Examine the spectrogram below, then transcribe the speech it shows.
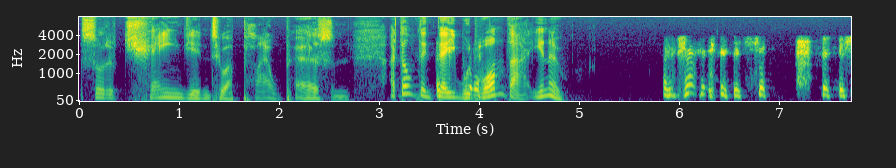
sort of change into a plough person. I don't think they would want that, you know. Exactly. It's, it's,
